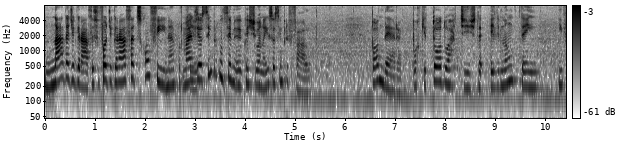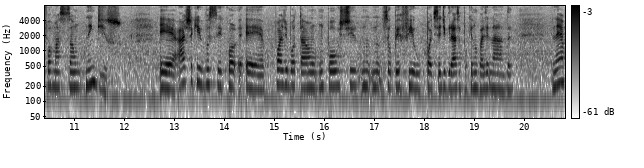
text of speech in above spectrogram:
Nada é de graça. Se for de graça, desconfie, né? Porque... Mas eu sempre, quando você me questiona isso, eu sempre falo. Pondera, porque todo artista, ele não tem informação nem disso. É, acha que você é, pode botar um, um post no, no, seu perfil, pode ser de graça porque não vale nada. Né?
